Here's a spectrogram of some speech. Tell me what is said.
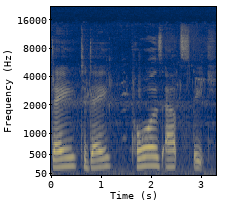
Day to day pours out speech.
